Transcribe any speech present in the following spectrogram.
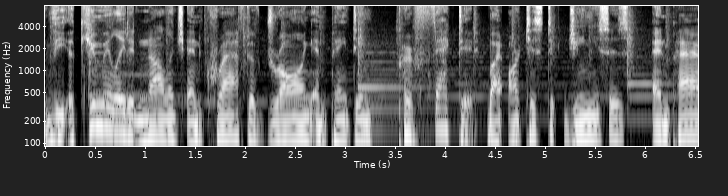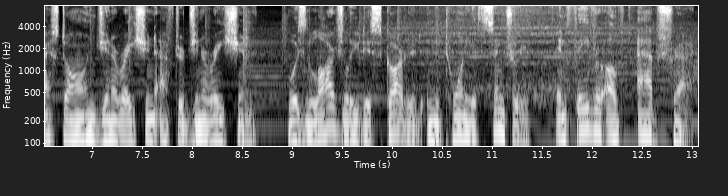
The accumulated knowledge and craft of drawing and painting perfected by artistic geniuses and passed on generation after generation was largely discarded in the 20th century in favor of abstract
